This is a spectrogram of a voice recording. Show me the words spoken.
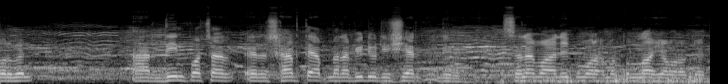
করবেন। আর দিন প্রচার এর স্বার্থে আপনারা ভিডিওটি শেয়ার করে দেবেন। আসসালামু আলাইকুম রহমতুল্লাহ বরকাত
